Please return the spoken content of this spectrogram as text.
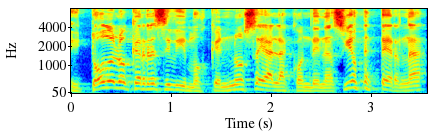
Y todo lo que recibimos que no sea la condenación eterna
